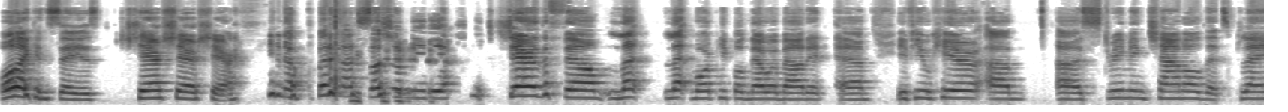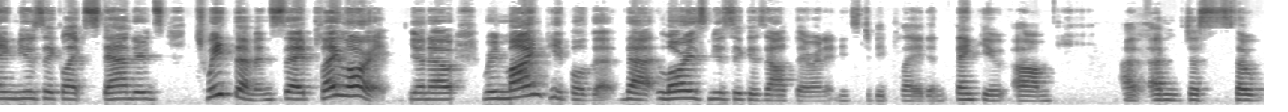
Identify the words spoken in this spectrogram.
all I can say is share share share. You know put it on social media share the film let let more people know about it. Um, if you hear um, a streaming channel that's playing music like standards tweet them and say play Laurie you know? Remind people that that Laurie's music is out there and it needs to be played. And thank you. Um, I, I'm just so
